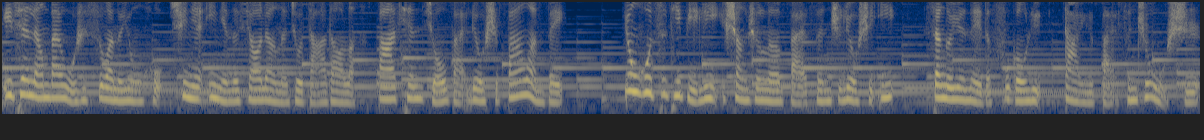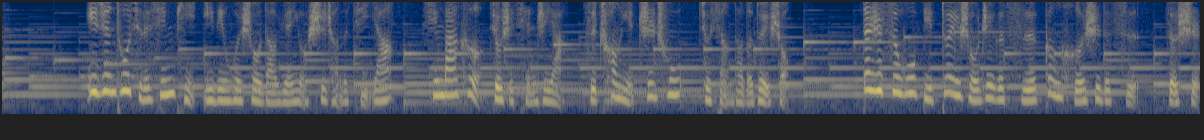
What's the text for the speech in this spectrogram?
一千两百五十四万的用户，去年一年的销量呢就达到了八千九百六十八万杯，用户自提比例上升了百分之六十一，三个月内的复购率大于百分之五十。异军突起的新品一定会受到原有市场的挤压，星巴克就是钱之亚自创业之初就想到的对手。但是，似乎比对手这个词更合适的词，则是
